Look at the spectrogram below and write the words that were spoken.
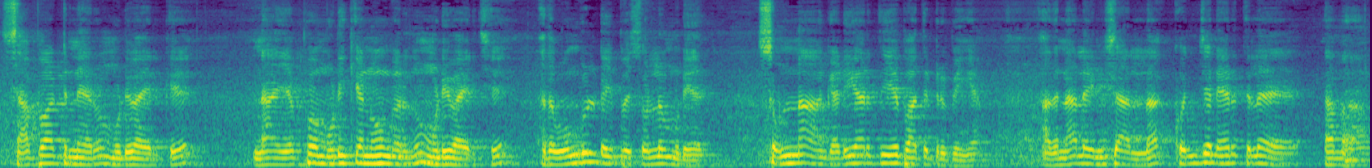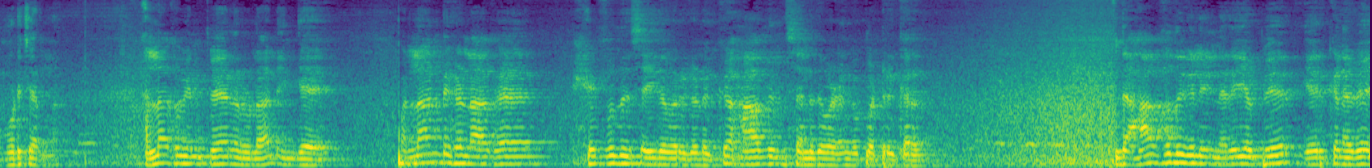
சாப்பாட்டு நேரம் முடிவாயிருக்கு. நான் எப்போ முடிக்கணுங்கிறதும் முடிவாயிருச்சு. அதை உங்கள்கிட்ட இப்போ சொல்ல முடியாது. சொன்னால் கடிகாரத்தையே பார்த்துட்ருப்பீங்க. அதனால் இன்ஷா அல்லா கொஞ்ச நேரத்தில் நம்ம முடிச்சிடலாம். அல்லாஹுவின் பேரருளால் இங்கே பல்லாண்டுகளாக ஹிஃபுது செய்தவர்களுக்கு ஹாபில் சனது வழங்கப்பட்டிருக்கிறது. இந்த ஆஃபதுகளில் நிறைய பேர் ஏற்கனவே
